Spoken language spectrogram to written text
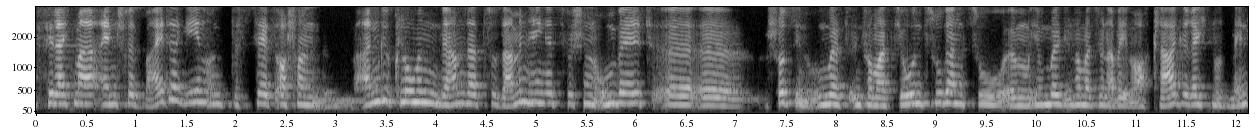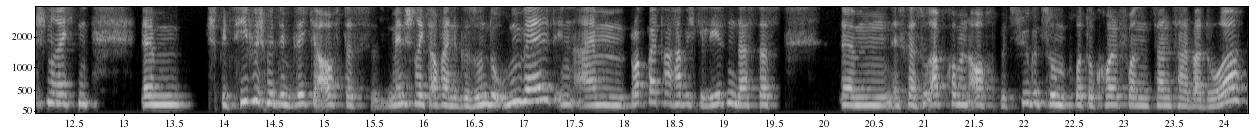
vielleicht mal einen Schritt weiter gehen und das ist jetzt auch schon angeklungen. Wir haben da Zusammenhänge zwischen Umweltschutz, äh, äh Umweltinformationen, Zugang zu ähm, Umweltinformationen, aber eben auch Klagerechten und Menschenrechten. Ähm, spezifisch mit dem Blick auf das Menschenrecht auf eine gesunde Umwelt. In einem Blogbeitrag habe ich gelesen, dass das ähm, Escazú-Abkommen auch Bezüge zum Protokoll von San Salvador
